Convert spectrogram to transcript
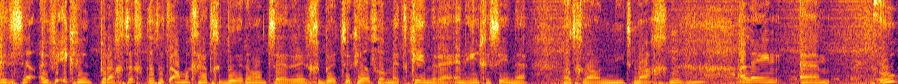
dit is wel even, ik vind het prachtig dat het allemaal gaat gebeuren, want eh, er gebeurt natuurlijk heel veel met kinderen en in gezinnen wat gewoon niet mag. Alleen, ehm, hoe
